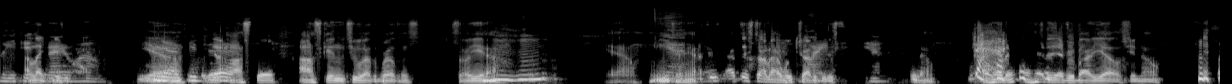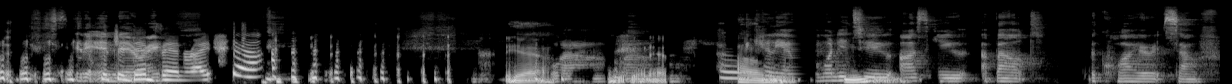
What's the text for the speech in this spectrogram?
Did I like very his- well. Yeah. Yes, you Yeah. Oscar, Oscar, and the two other brothers. So yeah, hmm yeah. Yeah. Okay. I, just, I just thought I would try to get, it, Yeah. you know, ahead of, ahead of everybody else. You know. Just get it in Get your there, dibs right? in, right? Yeah. Yeah. Wow. Wow. Um, Kelli, I wanted to mhm. ask you about the choir itself.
